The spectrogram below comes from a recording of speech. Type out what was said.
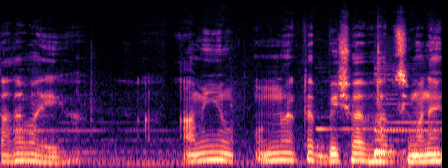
দাদা ভাই আমি অন্য একটা বিষয় ভাবছি মানে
